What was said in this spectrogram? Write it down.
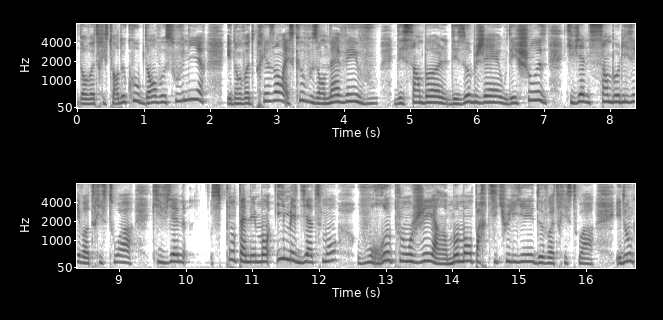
dans votre histoire de couple, dans vos souvenirs et dans votre présent. Est-ce que vous en avez, vous, des symboles, des objets ou des choses qui viennent symboliser votre histoire, qui viennent spontanément, immédiatement, vous replonger à un moment particulier de votre histoire. Et donc,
